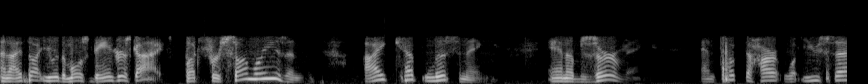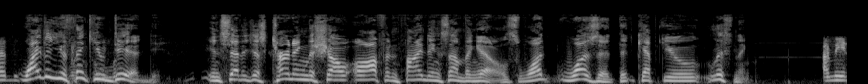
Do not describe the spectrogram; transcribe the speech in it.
and I thought you were the most dangerous guy. But for some reason, I kept listening and observing, and took to heart what you said. Why do you think you did? Instead of just turning the show off and finding something else, what was it that kept you listening? I mean,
